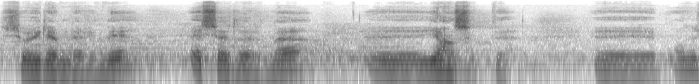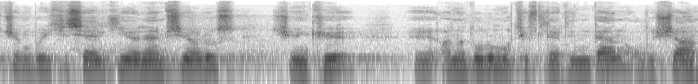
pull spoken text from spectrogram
söylemlerini eserlerine yansıttı. Onun için bu iki sergiyi önemsiyoruz. Çünkü Anadolu motiflerinden oluşan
